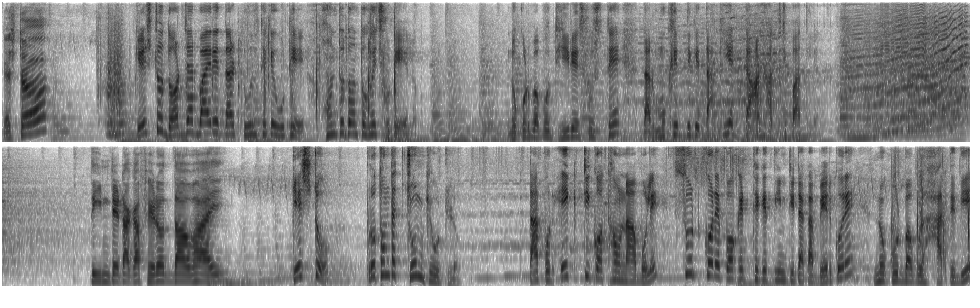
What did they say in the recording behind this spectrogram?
কেষ্ট। কেষ্ট দরজার বাইরে তার টুল থেকে উঠে হন্তদন্ত হয়ে ছুটে এলো। নকুরবাবু ধীরে সুস্থে তার মুখের দিকে তাকিয়ে ডান হাতটি পাতলেন। তিনটে টাকা ফেরত দাও ভাই। কেষ্ট প্রথমটা চমকে উঠল। তারপর একটি কথাও না বলে স্যুট করে পকেট থেকে তিনটি টাকা বের করে নকুরবাবুর হাতে দিয়ে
